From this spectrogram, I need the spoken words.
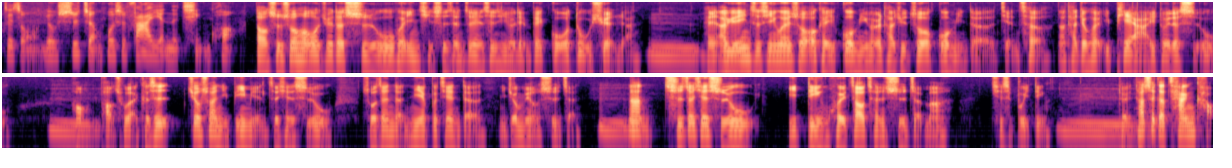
这种有湿疹或是发炎的情况。老实说话，我觉得食物会引起湿疹这件事情有点被过度渲染。嗯，啊，原因只是因为说，OK，过敏儿他去做过敏的检测，那他就会一撇一堆的食物，嗯，好跑出来。可是，就算你避免这些食物，说真的，你也不见得你就没有湿疹。嗯，那吃这些食物一定会造成湿疹吗？其实不一定。嗯，对，它是个参考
